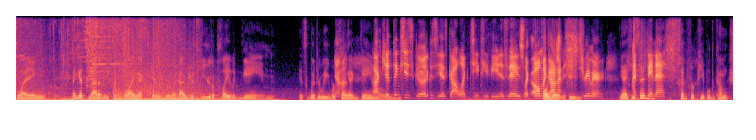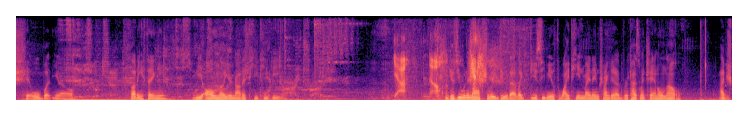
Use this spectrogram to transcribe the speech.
playing. And gets mad at me for playing a character. Like I'm just here to play the game. It's literally we're Yeah, playing a game. That kid thinks he's good because he has got like TTV in his name. He's like, oh my Oh, god, yeah, I'm a he- streamer. Yeah, he I'm said he said for people to come chill, but you know, funny thing, we all know you're not a TTV Yeah, no. because you wouldn't actually do that. Like, do you see me with YT in my name trying to advertise my channel? No, I just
